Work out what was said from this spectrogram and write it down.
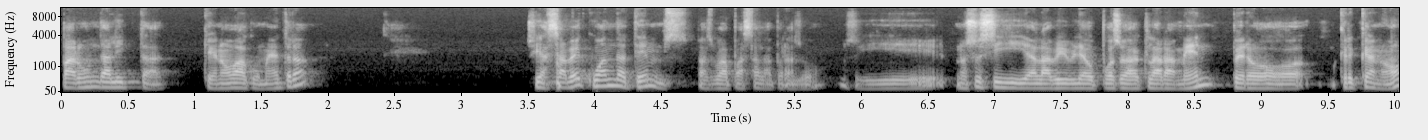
per un delicte que no va cometre, o sigui, a saber quant de temps es va passar a la presó. O sigui, no sé si a la Bíblia ho posa clarament, però crec que no.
